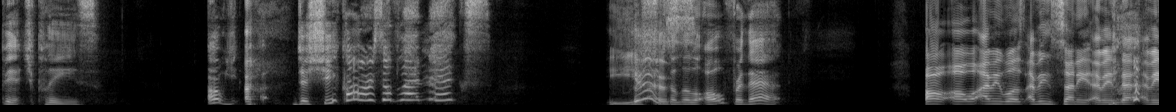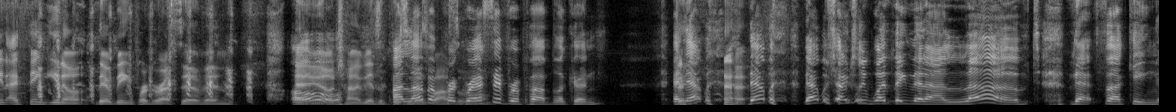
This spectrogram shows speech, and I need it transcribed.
bitch, please. Oh, uh, does she call herself Latinx? Yes. She's a little old for that. Oh, oh. I mean, well, I mean, Sunny. I mean, that. I mean, I think you know they're being progressive and, and, you know Oh, trying to be as a progressive. I love as a possible. progressive Republican. And that was that was that was actually one thing that I loved. That fucking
